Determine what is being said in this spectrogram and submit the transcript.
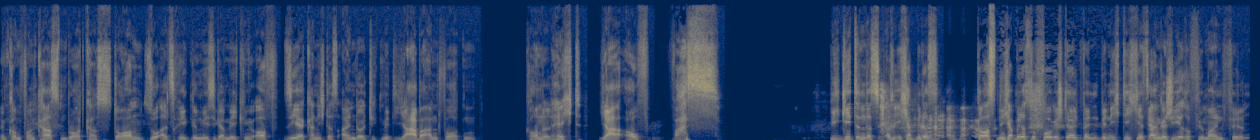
Dann kommt von Carsten Broadcast Storm, so als regelmäßiger Making-of-Seher kann ich das eindeutig mit Ja beantworten. Cornel Hecht, Ja auf was? Wie geht denn das? Also ich habe mir das, Thorsten, ich habe mir das so vorgestellt, wenn, wenn ich dich jetzt Ja. engagiere für meinen Film,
